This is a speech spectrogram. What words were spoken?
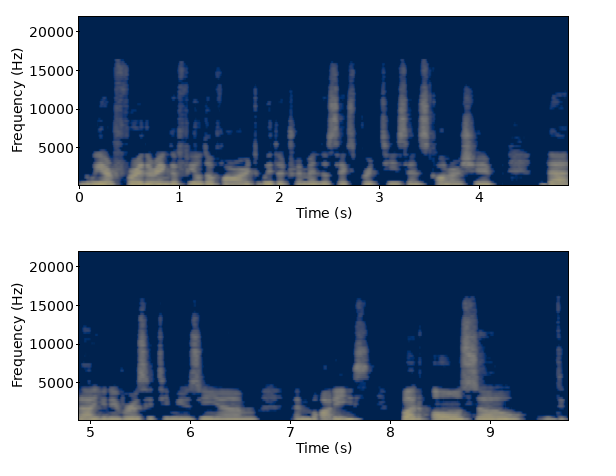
we are furthering the field of art with the tremendous expertise and scholarship that a university museum embodies but also d-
